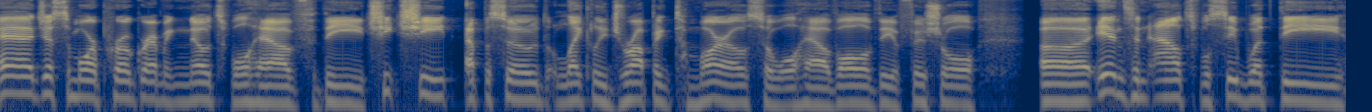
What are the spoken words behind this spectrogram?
And just some more programming notes. We'll have the cheat sheet episode likely dropping tomorrow. So we'll have all of the official uh, ins and outs. We'll see what the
